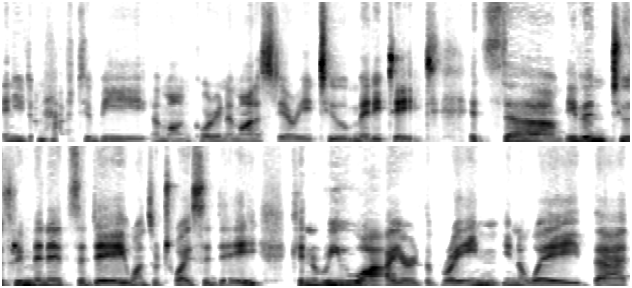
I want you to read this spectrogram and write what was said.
and you don't have to be a monk or in a monastery to meditate. It's uh, even two three minutes a day once or twice a day can rewire the brain in a way that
